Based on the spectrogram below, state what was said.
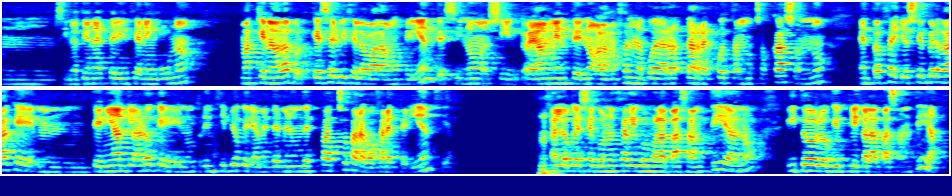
Mm, si no tienes experiencia ninguna, más que nada, ¿por qué servicio le va a dar a un cliente? Si no, si realmente no, a lo mejor no le puede dar respuesta en muchos casos, ¿no? Entonces, yo sí es verdad que mm, tenía claro que en un principio quería meterme en un despacho para coger experiencia. Es lo que se conoce aquí como la pasantía, ¿no? Y todo lo que implica la pasantía.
